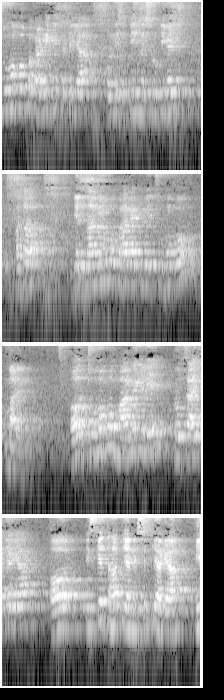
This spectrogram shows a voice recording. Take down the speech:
चूहों को पकड़ने की प्रक्रिया 1903 में शुरू की गई। अतः वियतनामियों को कहा गया कि वे चूहों को मारे। और चूहों को मारने के लिए प्रोत्साहित किया गया और इसके तहत यह निश्चित किया गया कि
